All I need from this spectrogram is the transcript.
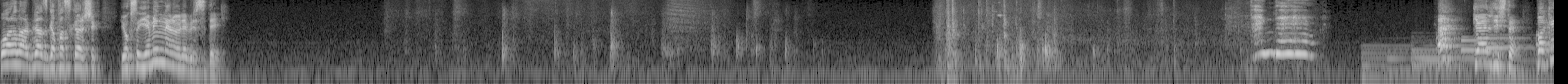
bu aralar biraz kafası karışık. Yoksa yeminle öyle birisi değil. Geldi işte. Bakın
